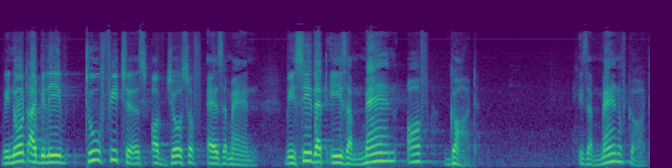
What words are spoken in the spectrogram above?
We note, I believe, two features of Joseph as a man we see that he is a man of God. He's a man of God.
